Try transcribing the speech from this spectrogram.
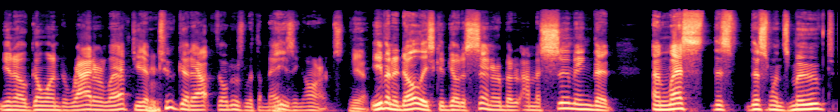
you know, going to right or left, you'd have two good outfielders with amazing arms. Yeah. Even Adolis could go to center, but I'm assuming that unless this this one's moved,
